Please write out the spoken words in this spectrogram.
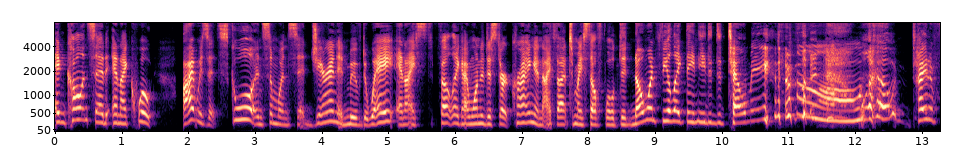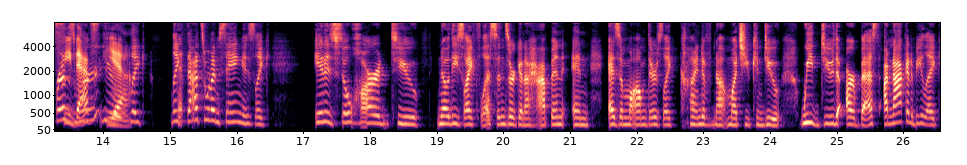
And Colin said, and I quote, I was at school and someone said Jaron had moved away, and I felt like I wanted to start crying. And I thought to myself, well, did no one feel like they needed to tell me? And I was like, well, how tight of friends that's- were you? yeah. Like, like that's what I'm saying is like, it is so hard to know these life lessons are going to happen and as a mom there's like kind of not much you can do we do the, our best i'm not going to be like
